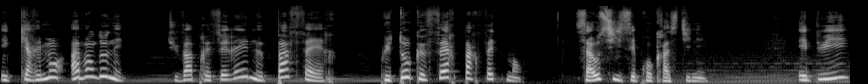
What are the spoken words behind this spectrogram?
et carrément abandonner. Tu vas préférer ne pas faire plutôt que faire parfaitement. Ça aussi, c'est procrastiner. Et puis,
